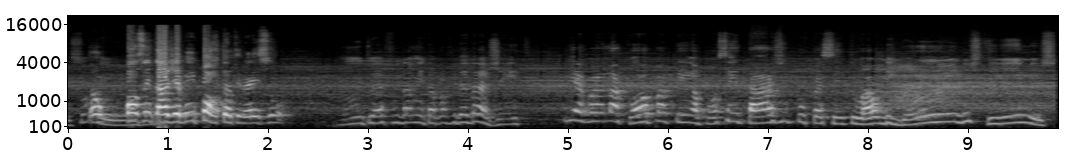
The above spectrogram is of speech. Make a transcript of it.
Isso Então, mesmo. porcentagem é bem importante, né? Isso Muito é fundamental para a vida da gente. E agora na Copa tem a porcentagem por percentual de ganho dos times.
